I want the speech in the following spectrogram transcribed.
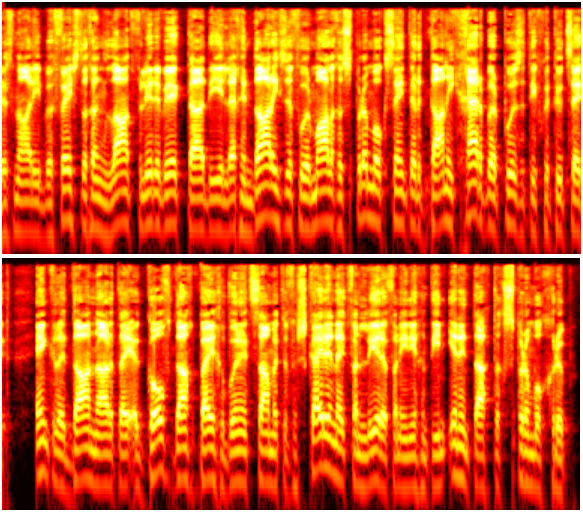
Dis na die bevestiging laat verlede week dat die legendariese voormalige Springbok senter Danny Gerber positief getoets het, enkele dae nadat hy 'n golfdag bygewoon het saam met 'n verskeidenheid van lede van die 1981 Springbok groep.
